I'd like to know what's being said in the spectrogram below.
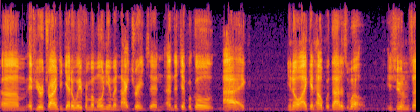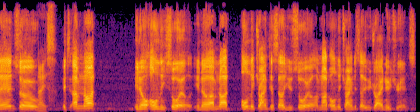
Um, if you're trying to get away from ammonium and nitrates and, and the typical ag, you know, I can help with that as well. You see what I'm saying? So Nice. it's I'm not, you know, only soil. You know, I'm not only trying to sell you soil. I'm not only trying to sell you dry nutrients.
